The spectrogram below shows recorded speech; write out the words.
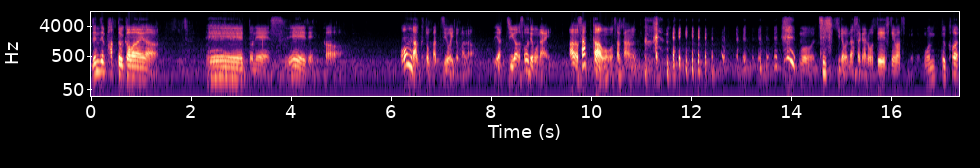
全然パッと浮かばないな。えー、っとね、スウェーデンか。音楽とか強いのかないや、違う、そうでもない。あの、サッカーも盛んわかんないもう、知識のなさが露呈してますけど、ね、本当こ、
